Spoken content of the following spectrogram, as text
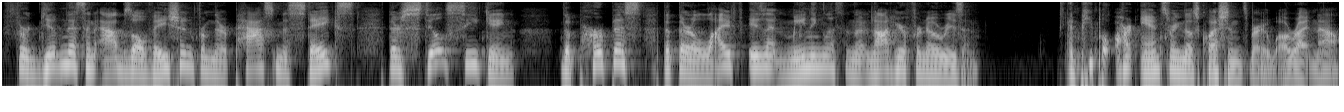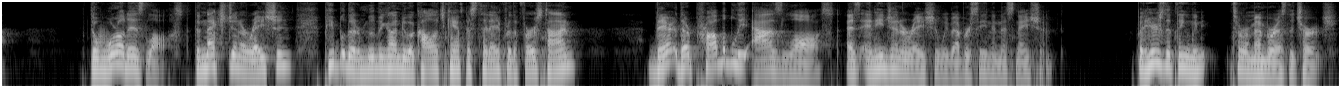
forgiveness and absolvation from their past mistakes. They're still seeking the purpose that their life isn't meaningless and they're not here for no reason. And people aren't answering those questions very well right now. The world is lost. The next generation, people that are moving onto a college campus today for the first time, they're, they're probably as lost as any generation we've ever seen in this nation. But here's the thing we need to remember as the church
